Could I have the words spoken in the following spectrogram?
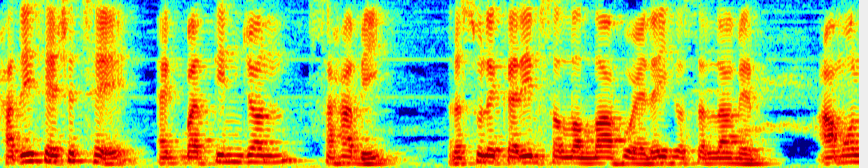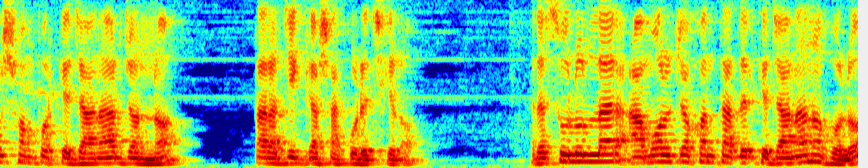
হাদিসে এসেছে, একবার তিনজন সাহাবি রসুল করিম সাল্লাহ আলহিহসাল্লামের আমল সম্পর্কে জানার জন্য তারা জিজ্ঞাসা করেছিল। রসুলুল্লাহর আমল যখন তাদেরকে জানানো হলো,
